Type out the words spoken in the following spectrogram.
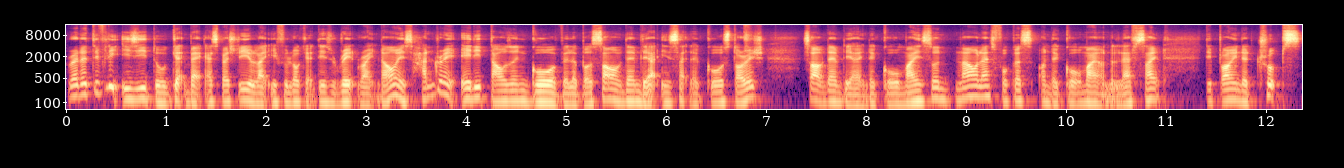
relatively easy to get back especially like if you look at this rate right now it's 180,000 gold available. Some of them they are inside the gold storage some of them they are in the gold mine. So now let's focus on the gold mine on the left side. Deploying the troops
